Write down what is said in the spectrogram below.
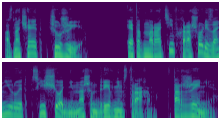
означает «чужие». Этот нарратив хорошо резонирует с еще одним нашим древним страхом — вторжение,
